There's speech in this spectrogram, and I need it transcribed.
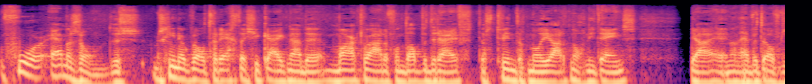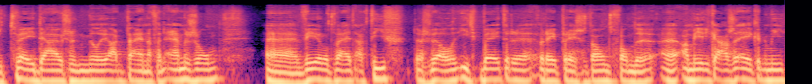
voor Amazon. Dus misschien ook wel terecht als je kijkt naar de marktwaarde van dat bedrijf. Dat is 20 miljard nog niet eens. Ja, en dan hebben we het over de 2000 miljard bijna van Amazon. Uh, wereldwijd actief. Dat is wel een iets betere representant van de uh, Amerikaanse economie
